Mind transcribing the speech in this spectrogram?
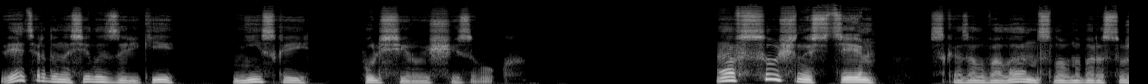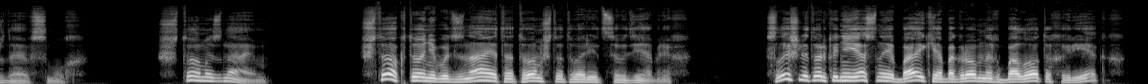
Ветер доносил из-за реки низкий пульсирующий звук. — А в сущности, — сказал Валан, словно бы рассуждая вслух, — что мы знаем? Что кто-нибудь знает о том, что творится в дебрях? Слышали только неясные байки об огромных болотах и реках,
